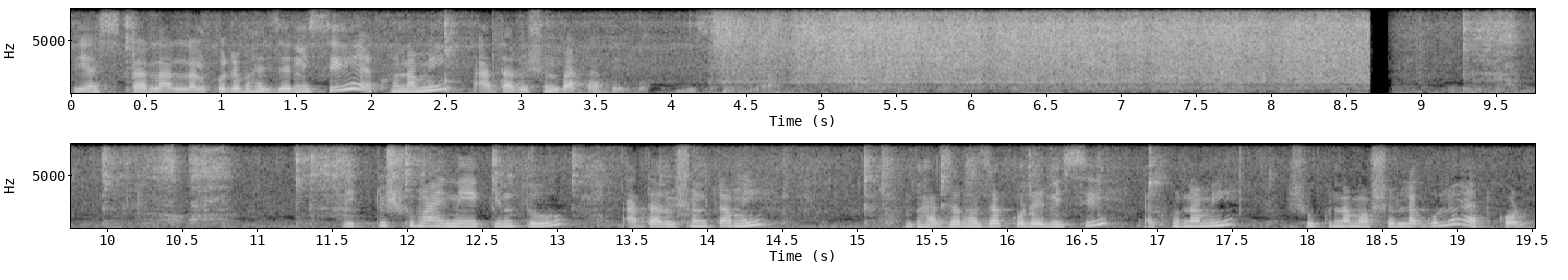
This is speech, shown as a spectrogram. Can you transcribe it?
পেঁয়াজটা লাল লাল করে ভেজে নিছি, এখন আমি আদা রসুন বাটা দেবো। বিসমিল্লাহ। একটু সময় নিয়ে কিন্তু আদা রসুনটা আমি ভাজা ভাজা করে নিছি। এখন আমি শুকনা মশলাগুলো অ্যাড করব।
